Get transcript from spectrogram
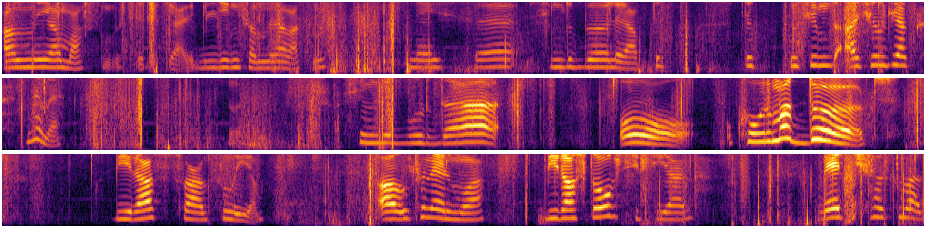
Anlayamazsınız direkt yani bildiğiniz anlayamazsınız. Neyse şimdi böyle yaptık. Tık, Bu şimdi açılacak değil mi? Şimdi burada o koruma 4. Biraz sanslıyım. Altın elma. Biraz da obsidyen. Ve çakmak.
